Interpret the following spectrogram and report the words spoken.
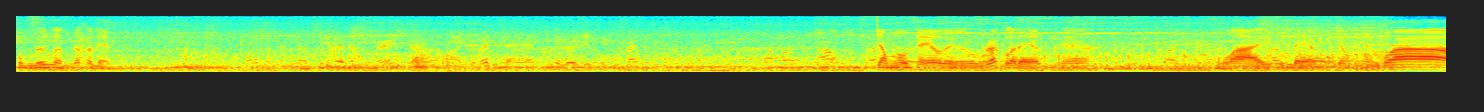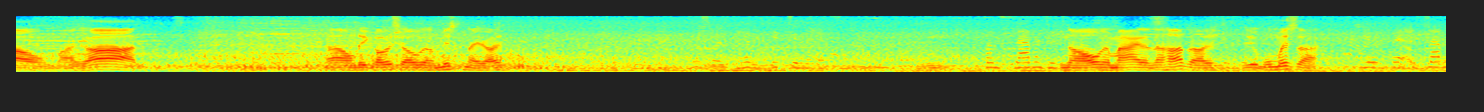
phun nước lên rất là đẹp trong hotel thì rất là đẹp nha. Ngoài cũng đẹp trong này wow my god. À, ông đi coi cái show Miss này rồi. This one every 15 minutes. From 7 to nổ ngày mai là nó hết rồi. Vô cũng Miss à. You bet 7 to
